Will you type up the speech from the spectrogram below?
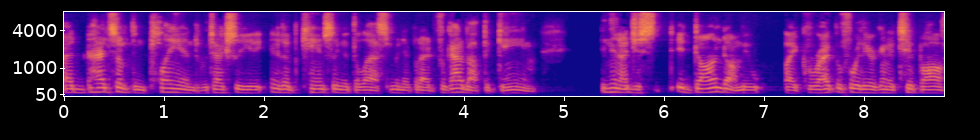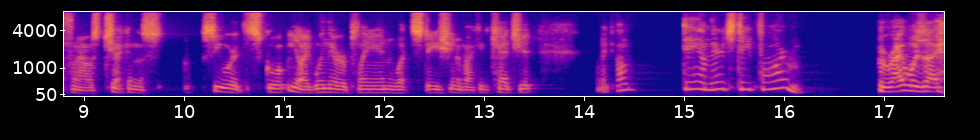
I'd had something planned, which actually ended up canceling at the last minute. But I'd forgot about the game, and then I just it dawned on me like right before they were going to tip off when I was checking the see where the score, you know, like when they were playing, what station, if I could catch it. Like, oh, damn, they're at State Farm. But right was I,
